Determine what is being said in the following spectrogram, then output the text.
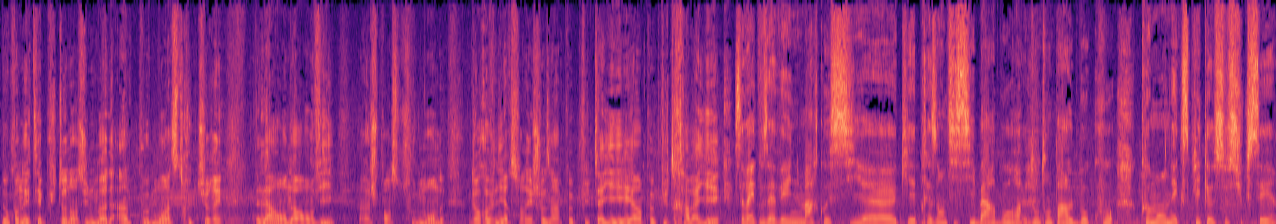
Donc on était plutôt dans une mode un peu moins structurée. Là, on a envie, je pense tout le monde, de revenir sur des choses un peu plus taillées, un peu plus travaillées. C'est vrai que vous avez une marque aussi qui est présente ici, Barbour, on parle beaucoup. Comment on explique ce succès?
